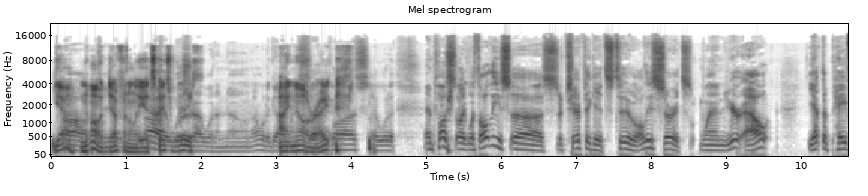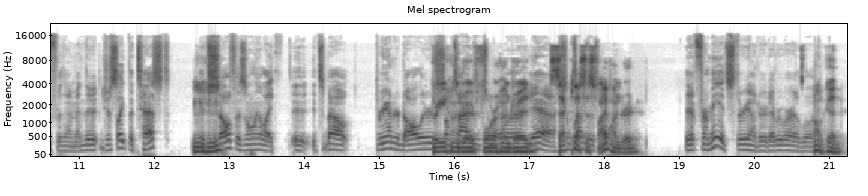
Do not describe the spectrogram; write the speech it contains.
Yeah, oh, no, dude. definitely. It's I it's wish worth. I would have known. I would have got. I know, right? Plus, I would have, and plus, like with all these uh certificates too, all these certs, when you're out, you have to pay for them, and just like the test mm-hmm. itself is only like it's about three hundred dollars. 300 400 Yeah, Sec Plus is five hundred. It, for me, it's three hundred everywhere I look. Oh, good.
